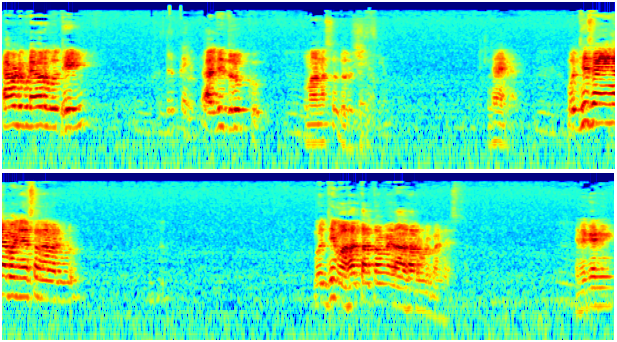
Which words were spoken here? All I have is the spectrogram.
కాబట్టి ఇప్పుడు ఎవరు బుద్ధి? అది దృక్కు. మనసు దృశ్యం. బుద్ధి స్వయంగా పనిచేస్తుందా మరి ఇప్పుడు? బుద్ధి మహత్తత్వం మీద ఆధారపడి పనిచేస్తుంది. ఎందుకని?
